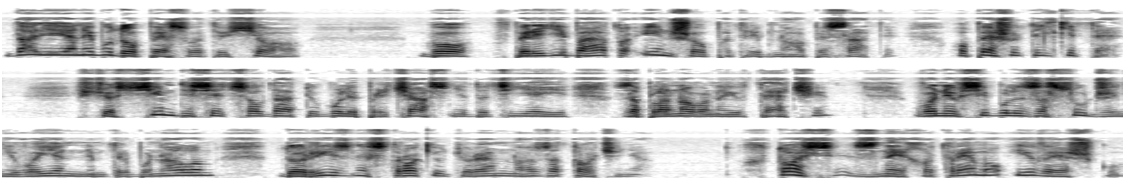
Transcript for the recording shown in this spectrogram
Далі я не буду описувати всього, бо впереді багато іншого потрібного писати. Опишу тільки те, що 70 солдатів були причасні до цієї запланованої втечі, вони всі були засуджені воєнним трибуналом до різних строків тюремного заточення. Хтось з них отримав і вишку,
